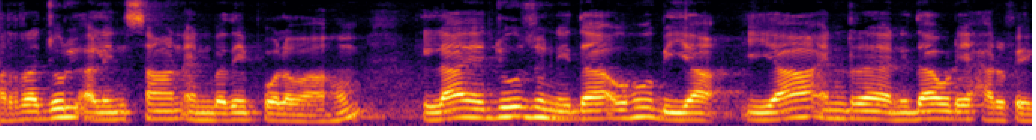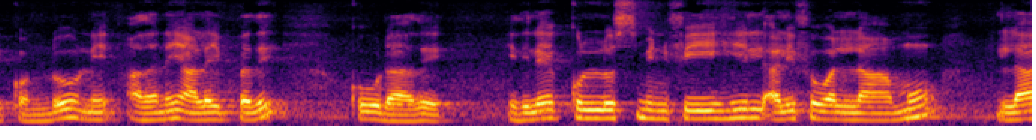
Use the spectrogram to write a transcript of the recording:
அர் ரஜுல் அல் இன்சான் என்பதை போலவாகும். லா யஜூசு நிதாஉஹு பியா. யா என்ற நிதாவுடைய ஹருஃபை கொண்டு நி அதனை அழைப்பது கூடாது. இதிலே குல்லுஸ்மின் ஃபீஹில் அலிஃபு வல்லாமு லா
